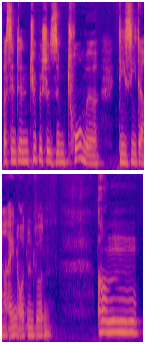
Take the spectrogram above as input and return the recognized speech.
was sind denn typische Symptome, die Sie da einordnen würden? Ähm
